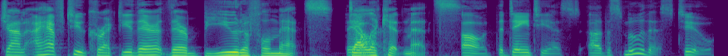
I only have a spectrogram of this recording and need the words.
John, I have to correct you there. They're beautiful mitts, They are. delicate mitts, Oh, the daintiest, uh, the smoothest too.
